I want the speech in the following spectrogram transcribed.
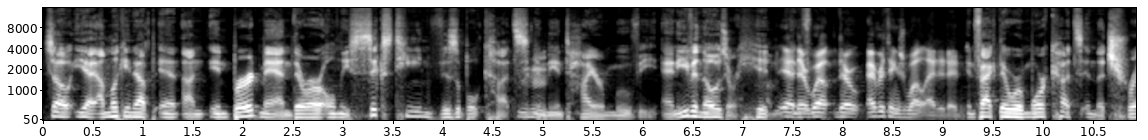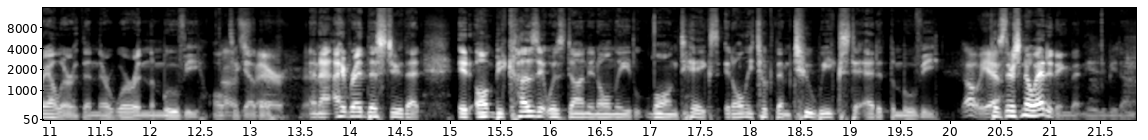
So yeah, I'm looking up in, on in Birdman. There are only 16 visible cuts in the entire movie, and even those are hidden. Mm-hmm. Yeah, they're well. They're everything's well edited. in fact, there were more cuts in the trailer than there were in the movie Oh, that's altogether. fair, yeah. And I, I read this too that it because it was done in only long takes, it only took them two weeks to edit the movie. Oh, yeah. because there's no editing that needed to be done.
